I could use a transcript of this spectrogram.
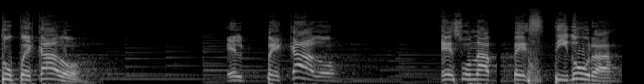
tu pecado. El pecado es una vestidura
